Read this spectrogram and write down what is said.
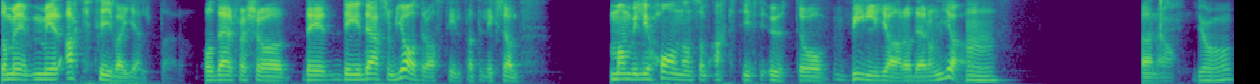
De är mer aktiva hjältar. Och därför så, det, det är det som jag dras till för att det liksom Man vill ju ha någon som aktivt är ute och vill göra det de gör. Mm. Men, ja. ja,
